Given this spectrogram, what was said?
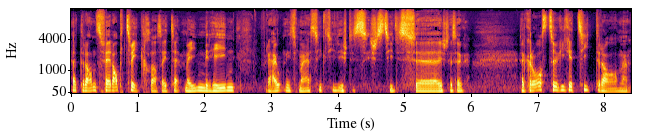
einen Transfer abzuwickeln. Also jetzt hat man immerhin verhältnismäßig Zeit, ist das, ist das, ist das, äh, ist das ein, ein grosszügiger Zeitrahmen.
